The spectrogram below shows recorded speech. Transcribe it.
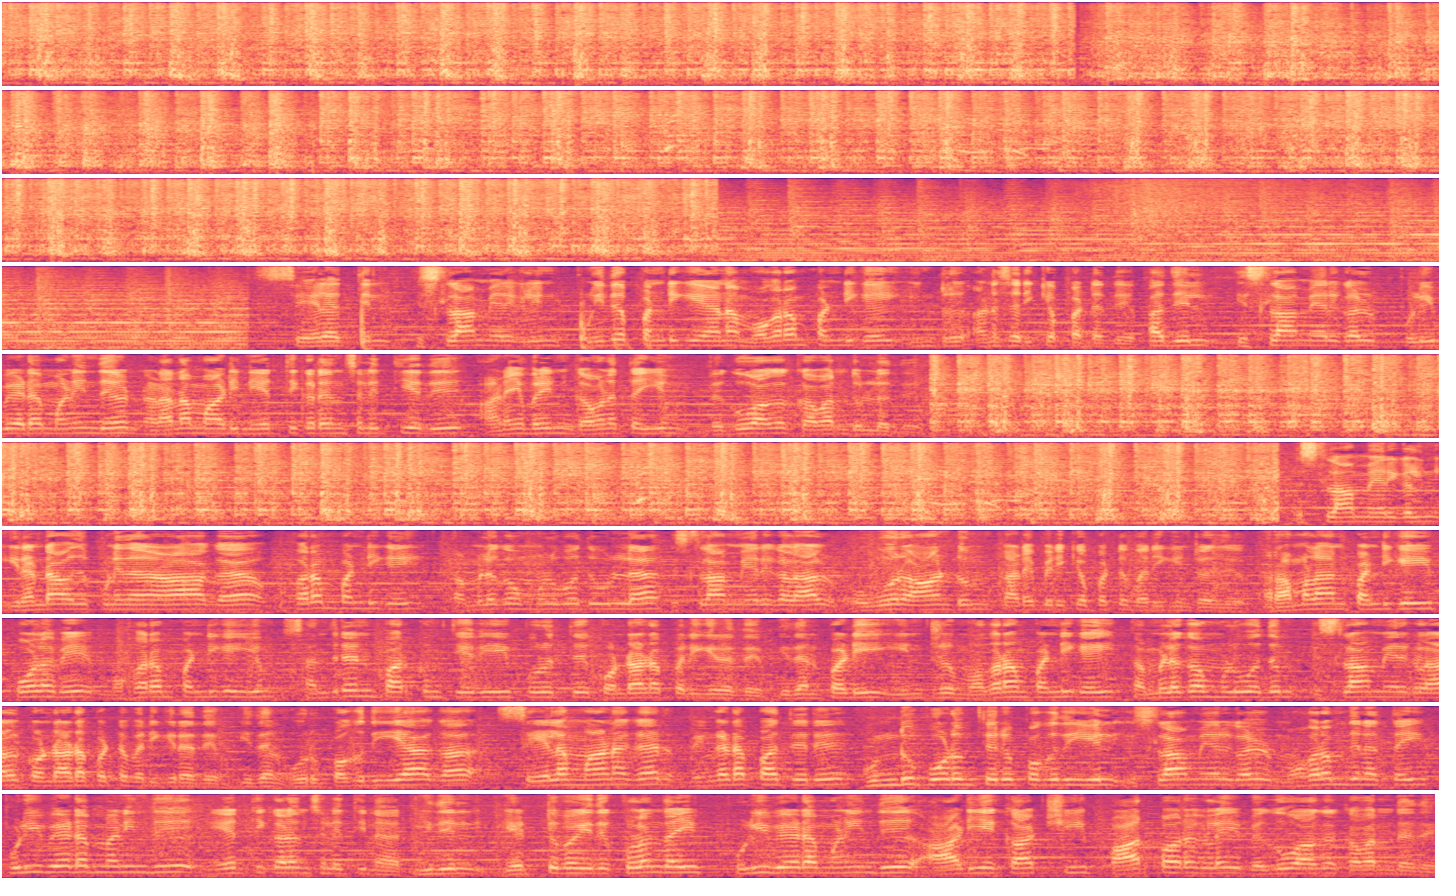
சேலத்தில் இஸ்லாமியர்களின் புனித பண்டிகையான மொகரம் பண்டிகை இன்று அனுசரிக்கப்பட்டது. அதில் இஸ்லாமியர்கள் புலிவேடம் அணிந்து நடனமாடி நேர்த்திக்கடன் செலுத்தியது அனைவரின் கவனத்தையும் வெகுவாக கவர்ந்துள்ளது. இஸ்லாமியர்களின் இரண்டாவது புனித நாளாக முகரம் பண்டிகை தமிழகம் முழுவதும் உள்ள இஸ்லாமியர்களால் ஒவ்வொரு ஆண்டும் கடைபிடிக்கப்பட்டு வருகின்றது. ரமலான் பண்டிகையைப் போலவே மொஹரம் பண்டிகையும் சந்திரன் பார்க்கும் தேதியை பொறுத்து கொண்டாடப்படுகிறது. இதன்படி இன்று மொஹரம் பண்டிகை தமிழகம் முழுவதும் இஸ்லாமியர்களால் கொண்டாடப்பட்டு வருகிறது. இதன் ஒரு பகுதியாக சேலம் மாநகர் வெங்கடப்பா தெரு குண்டு போடும் தெரு பகுதியில் இஸ்லாமியர்கள் மொஹரம் தினத்தை புலி வேடம் அணிந்து நேர்த்திக்கடன் செலுத்தினர். இதில் எட்டு வயது குழந்தை புலி வேடம் அணிந்து ஆடிய காட்சி பார்ப்பவர்களை வெகுவாக கவர்ந்தது.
